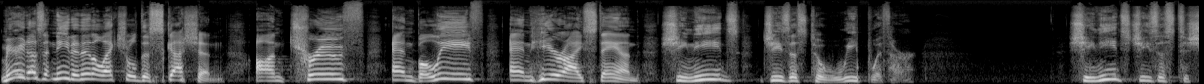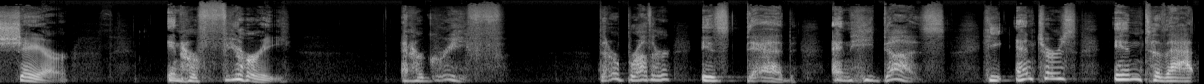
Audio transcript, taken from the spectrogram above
Mary doesn't need an intellectual discussion on truth and belief and here I stand. She needs Jesus to weep with her. She needs Jesus to share in her fury and her grief that her brother is dead. And he does. He enters into that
